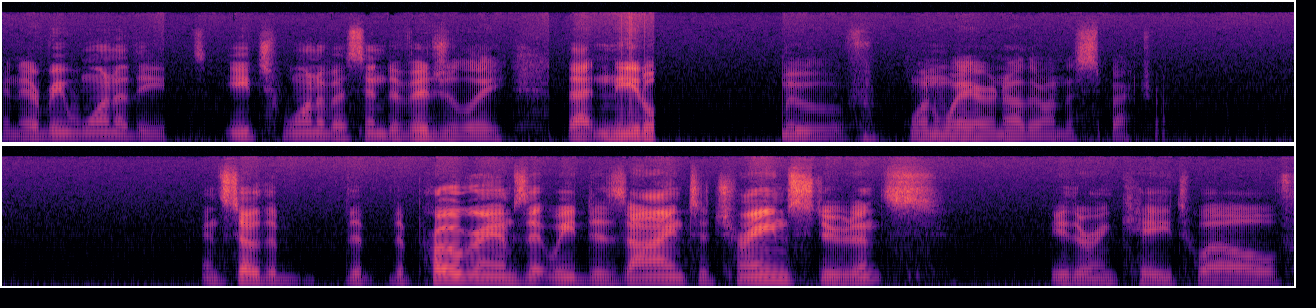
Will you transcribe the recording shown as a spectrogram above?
And every one of these, each one of us individually, that needle move one way or another on the spectrum. And so the, the, the programs that we design to train students, either in K-12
